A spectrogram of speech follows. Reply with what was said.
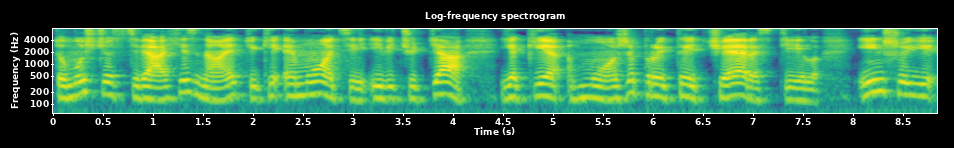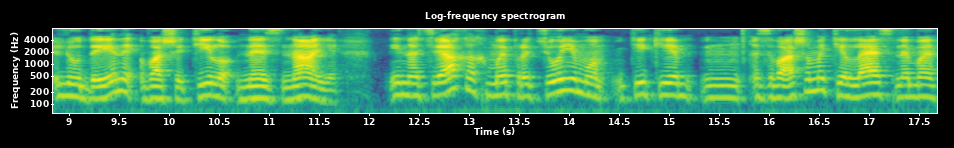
Тому що цвяхи знають тільки емоції і відчуття, яке може пройти через тіло. Іншої людини ваше тіло не знає. І на цвяхах ми працюємо тільки з вашими тілесними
